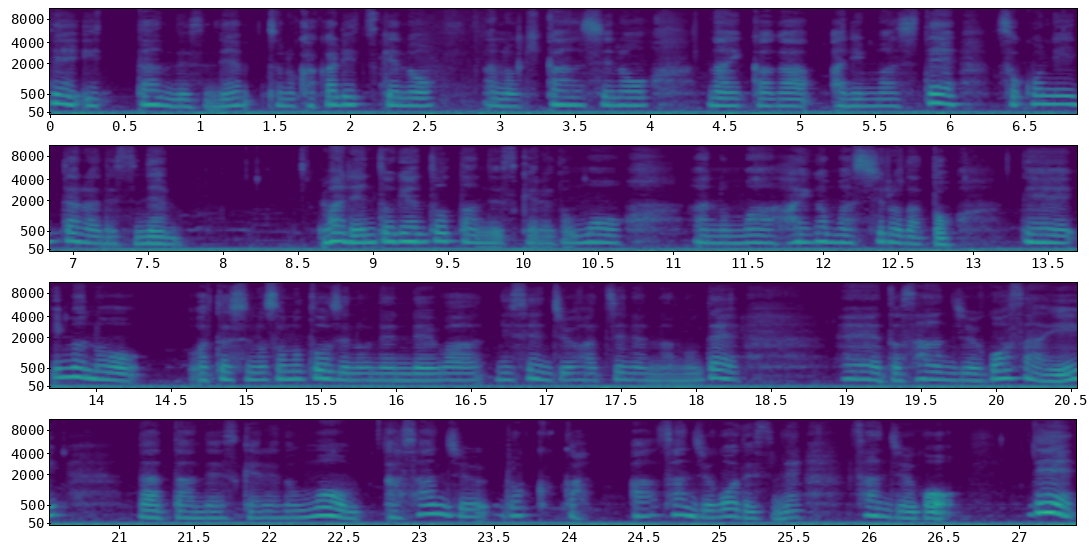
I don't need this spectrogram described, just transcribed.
で行ったんですね。そのかかりつけのあの気管支の内科がありましてそこに行ったらですねまあレントゲン取ったんですけれどもあのまあ肺が真っ白だと。で今の私のその当時の年齢は2018年なので、えー、と35歳だったんですけれどもあ36か。あ35ですね。35で、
